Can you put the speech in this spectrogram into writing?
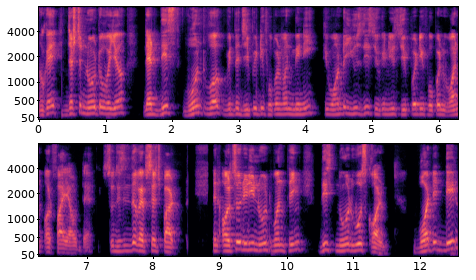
okay just a note over here that this won't work with the gpt 4.1 mini. If you want to use this you can use gpt 4.1 or 5 out there. So this is the web search part. Then also did you note one thing? This node was called. What it did?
